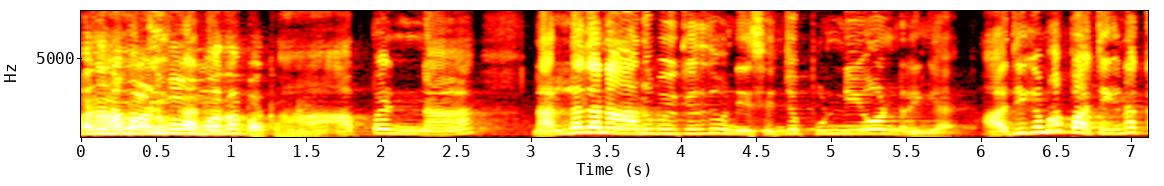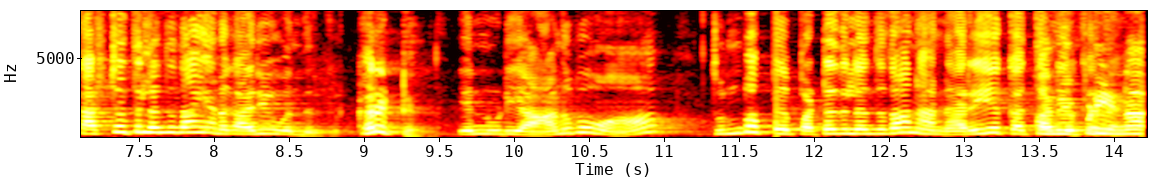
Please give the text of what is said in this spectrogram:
அது நம்ம பாவத்தையும் அனுபவமா காட்ட- தான் பார்க்க முடியும். ஆ, அப்ப நான் நல்லதை நான் அனுபவிக்கிறது நீ செஞ்ச புண்ணியம்ன்றீங்க. அதிகமா பார்த்தீங்கன்னா கஷ்டத்துலேருந்து தான் எனக்கு அறிவு வந்திருக்கு. கரெக்ட் என்னுடைய அனுபவம் துன்பப்பட்டதுலேருந்து தான் நான் நிறைய அது கற்று எப்படின்னா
